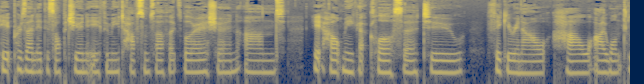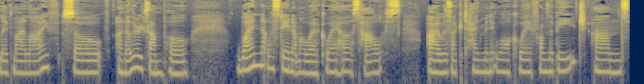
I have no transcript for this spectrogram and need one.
it presented this opportunity for me to have some self exploration and it helped me get closer to figuring out how I want to live my life. So, another example, when I was staying at my workaway host house, I was like a 10 minute walk away from the beach, and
